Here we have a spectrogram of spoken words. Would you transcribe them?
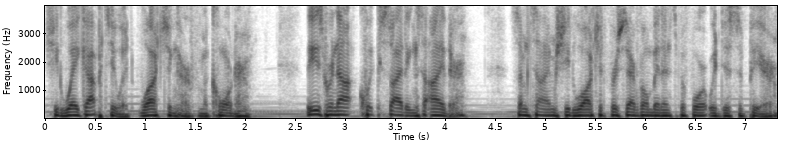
she'd wake up to it, watching her from a corner. These were not quick sightings either. Sometimes she'd watch it for several minutes before it would disappear.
